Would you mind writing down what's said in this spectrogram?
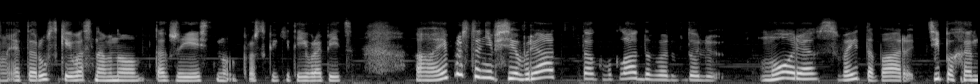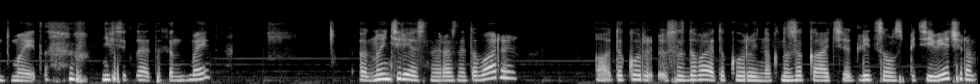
Это русские в основном, также есть, ну, просто какие-то европейцы. А, и просто они все в ряд так выкладывают вдоль моря свои товары, типа handmade. Не всегда это handmade. А, но интересные разные товары. А, такой, создавая такой рынок на закате. Длится он с 5 вечера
